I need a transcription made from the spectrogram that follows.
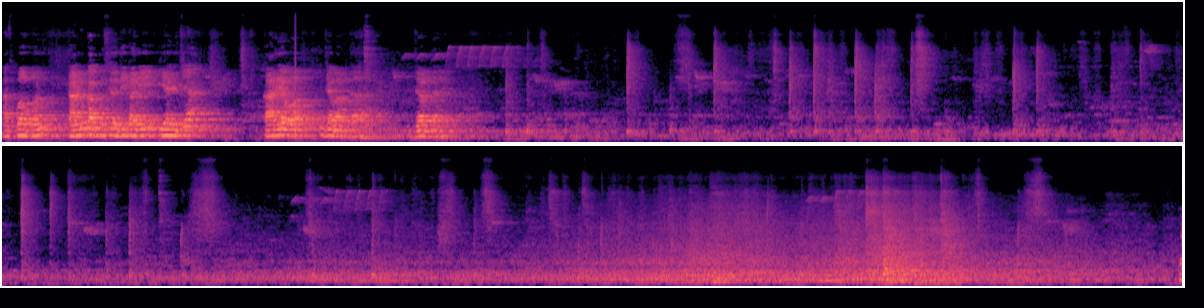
आज पाहू आपण तालुका कृषी अधिकारी यांच्या कार्यावर व जबाबदार जबाबदारी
